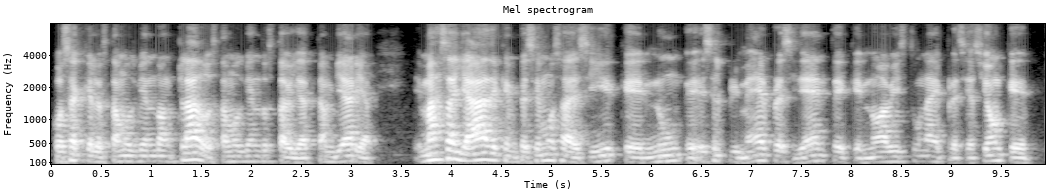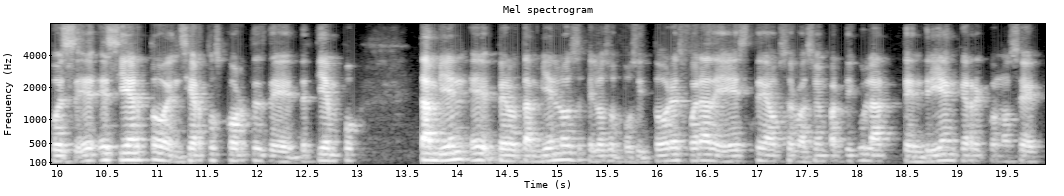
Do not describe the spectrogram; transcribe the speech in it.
cosa que lo estamos viendo anclado, estamos viendo estabilidad cambiaria. Más allá de que empecemos a decir que es el primer presidente que no ha visto una depreciación, que pues es, es cierto en ciertos cortes de tiempo, también, eh, pero también los, los opositores, fuera de esta observación particular, tendrían que reconocer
